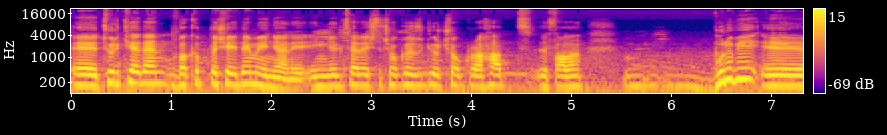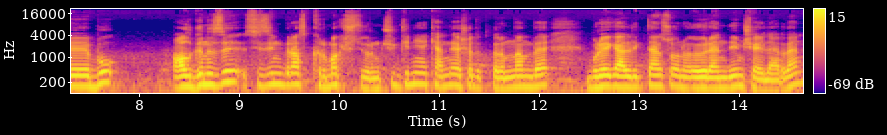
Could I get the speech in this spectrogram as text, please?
e, Türkiye'den bakıp da şey demeyin yani İngiltere işte çok özgür, çok rahat e, falan. Bunu bir e, bu algınızı sizin biraz kırmak istiyorum. Çünkü niye kendi yaşadıklarımdan ve buraya geldikten sonra öğrendiğim şeylerden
